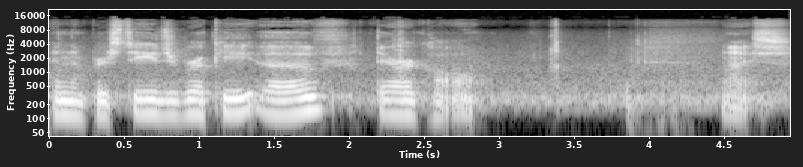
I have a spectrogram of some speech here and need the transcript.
And the prestige rookie of Derek Hall. Nice.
